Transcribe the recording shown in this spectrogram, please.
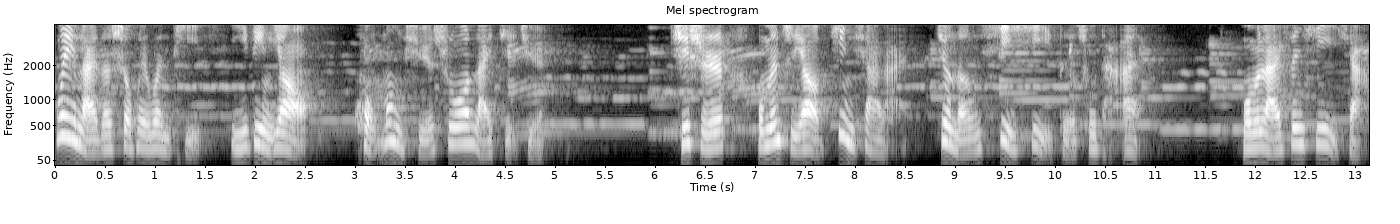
未来的社会问题一定要孔孟学说来解决？其实，我们只要静下来，就能细细得出答案。我们来分析一下，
